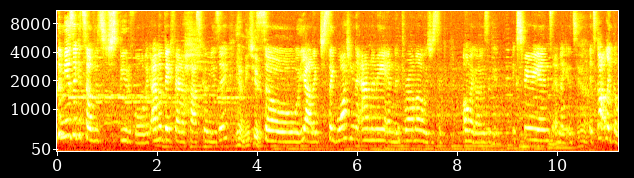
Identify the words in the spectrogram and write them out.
the music itself is just beautiful. Like I'm a big fan of classical music. Yeah, me too. So yeah, like just like watching the anime and the drama was just like, oh my god, it was like experience and like it's Yeah. it's got like the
